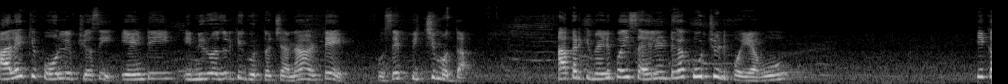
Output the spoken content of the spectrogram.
అలేఖ్య ఫోన్ లిఫ్ట్ చేసి ఏంటి ఇన్ని రోజులకి గుర్తొచ్చానా? అంటే ఒసే పిచ్చి ముద్ద. అక్కడికి వెళ్ళిపోయి సైలెంట్గా కూర్చుండిపోయావు. ఇక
